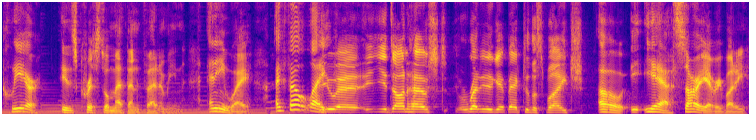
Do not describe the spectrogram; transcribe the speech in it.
clear is crystal methamphetamine. Anyway, I felt like. You, uh, you done, host? Ready to get back to the speech? Oh, y- yeah, sorry everybody.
